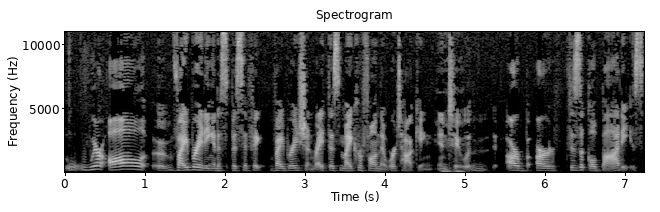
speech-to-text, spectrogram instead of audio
we're all vibrating at a specific vibration, right? This microphone that we're talking into, mm-hmm. our, our physical bodies.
